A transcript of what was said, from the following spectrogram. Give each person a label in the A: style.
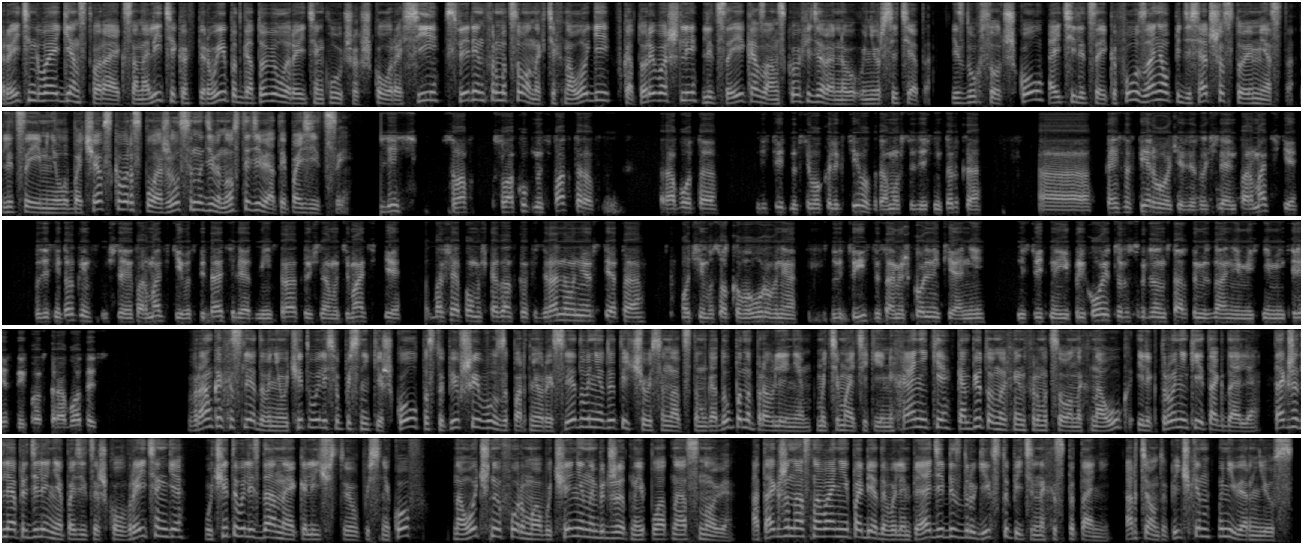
A: Рейтинговое агентство «Раекс Аналитика» впервые подготовило рейтинг лучших школ России в сфере информационных технологий, в который вошли лицеи Казанского федерального университета. Из 200 школ IT-лицей КФУ занял 56 место. Лицей имени Лобачевского расположился на 99-й позиции.
B: Здесь совокупность факторов, работа действительно всего коллектива, потому что здесь не только, э, конечно, в первую очередь это учителя информатики, но здесь не только учителя информатики, и воспитатели, администрация, учителя математики. Большая помощь Казанского федерального университета, очень высокого уровня лицеисты, сами школьники, они действительно и приходят уже с определенными стартовыми знаниями, с ними интересно и просто работать.
A: В рамках исследования учитывались выпускники школ, поступившие в вузы партнеры исследования в 2018 году по направлениям математики и механики, компьютерных и информационных наук, электроники и так далее. Также для определения позиций школ в рейтинге учитывались данные о количестве выпускников, на очную форму обучения на бюджетной и платной основе, а также на основании победы в Олимпиаде без других вступительных испытаний. Артем Тупичкин, Univer News.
